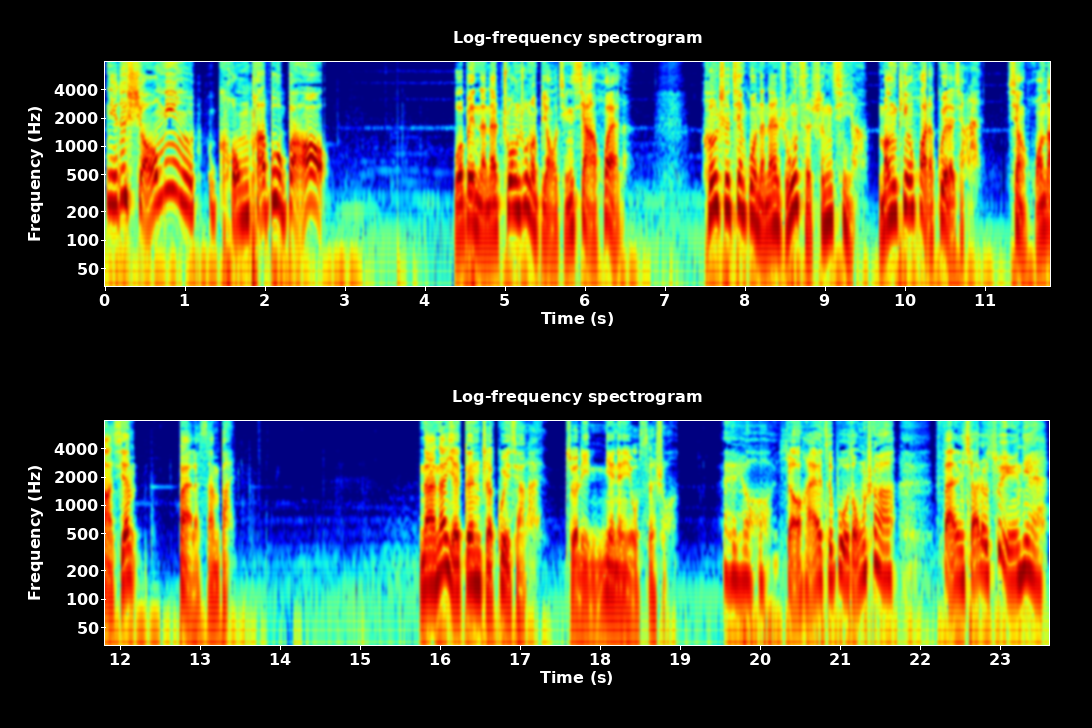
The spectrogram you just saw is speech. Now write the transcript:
你的小命恐怕不保。”我被奶奶庄重的表情吓坏了，何时见过奶奶如此生气啊？忙听话的跪了下来，向黄大仙拜了三拜。奶奶也跟着跪下来，嘴里念念有词说：“哎呦，小孩子不懂事，犯下的罪孽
